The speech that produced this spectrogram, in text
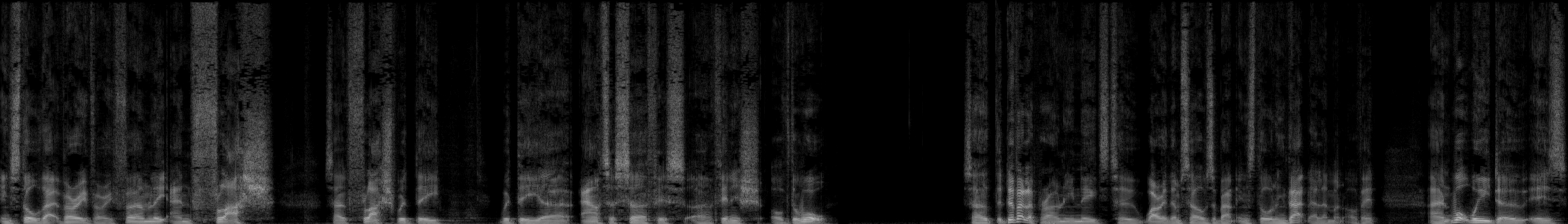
install that very, very firmly and flush. So flush with the with the uh, outer surface uh, finish of the wall. So the developer only needs to worry themselves about installing that element of it. And what we do is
